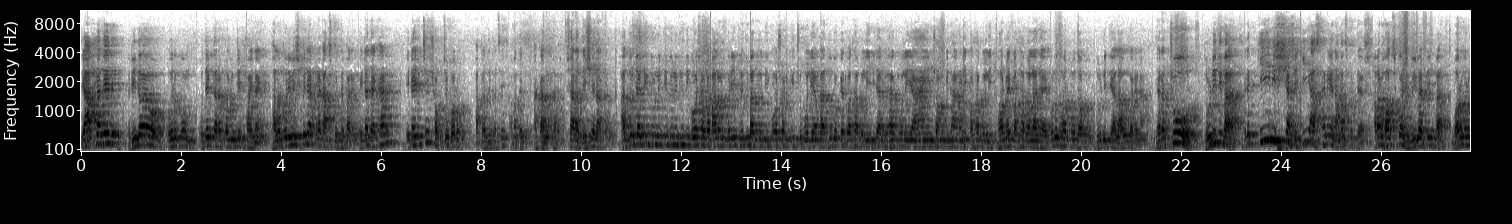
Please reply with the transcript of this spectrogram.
যে আপনাদের হৃদয় ওইরকম ওদের দ্বারা পলিউটেড হয় নাই। ভালো পরিবেশ পেলে আপনারা কাজ করতে পারেন। এটা দেখান, এটাই হচ্ছে সবচেয়ে বড় আপনাদের কাছে আমাদের আকাঙ্ক্ষা, সারা দেশের আকাঙ্ক্ষা। আন্তর্জাতিক দুর্নীতি বিরোধী দিবস আমরা পালন করি প্রতিবাদ্য দিবস, অনেক কিছু বলি আমরা, দুদকের কথা বলি, বিচার বিভাগ বলি, আইন, সংবিধান, অনেক কথা বলি, ধর্মের কথা বলা যায়। কোনো ধর্ম দুর্নীতি অ্যালাউ করে না। যারা চোর দুর্নীতিবাদ এটা কি বিশ্বাসে, কি আস্থা নিয়ে নামাজ পড়তে আসে? আবার হজ করে দুইবার, তিনবার, বড় বড়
